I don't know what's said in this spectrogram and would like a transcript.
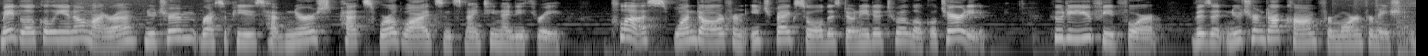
Made locally in Elmira, Nutram recipes have nourished pets worldwide since 1993. Plus, 1 from each bag sold is donated to a local charity. Who do you feed for? Visit nutram.com for more information.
